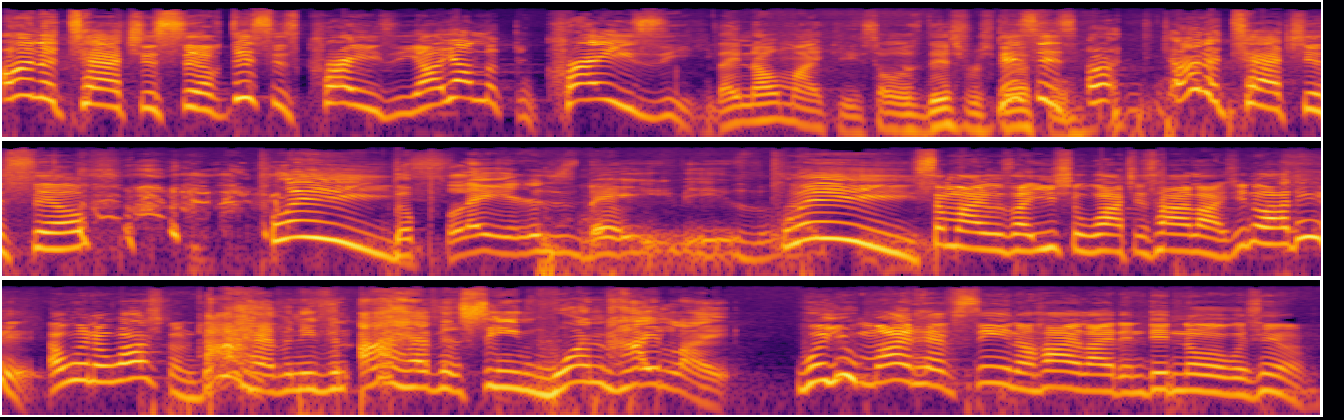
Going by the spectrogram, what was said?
Unattach yourself. This is crazy, y'all. Y'all looking crazy. They know Mikey, so it's disrespectful. This is un- unattach yourself. Please. The player's name is. Please. Somebody was like, you should watch his highlights. You know, I did. I went and watched them. I haven't even. I haven't seen one highlight. Well, you might have seen a highlight and didn't know it was him.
